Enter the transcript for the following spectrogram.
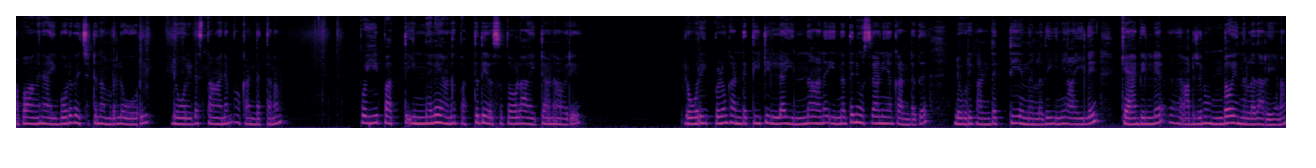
അപ്പോൾ അങ്ങനെ ഐബോർഡ് വെച്ചിട്ട് നമ്മുടെ ലോറി ലോറിയുടെ സ്ഥാനം കണ്ടെത്തണം. അപ്പോൾ ഈ പത്ത് ഇന്നലെയാണ് പത്ത് ദിവസത്തോളമായിട്ടാണ് അവർ ലോറി ഇപ്പോഴും കണ്ടെത്തിയിട്ടില്ല. ഇന്നാണ് ഇന്നത്തെ ന്യൂസിലാണ് ഞാൻ കണ്ടത്. ലോറി കണ്ടെത്തി എന്നുള്ളത്. ഇനി അതിൽ ക്യാബിനിൽ അർജുൻ ഉണ്ടോ എന്നുള്ളത് അറിയണം.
